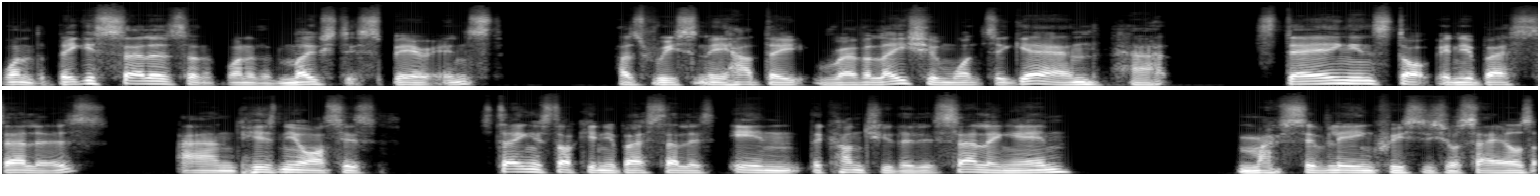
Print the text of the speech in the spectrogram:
one of the biggest sellers and one of the most experienced, has recently had the revelation once again that staying in stock in your best sellers and his nuance is staying in stock in your best sellers in the country that it's selling in massively increases your sales.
